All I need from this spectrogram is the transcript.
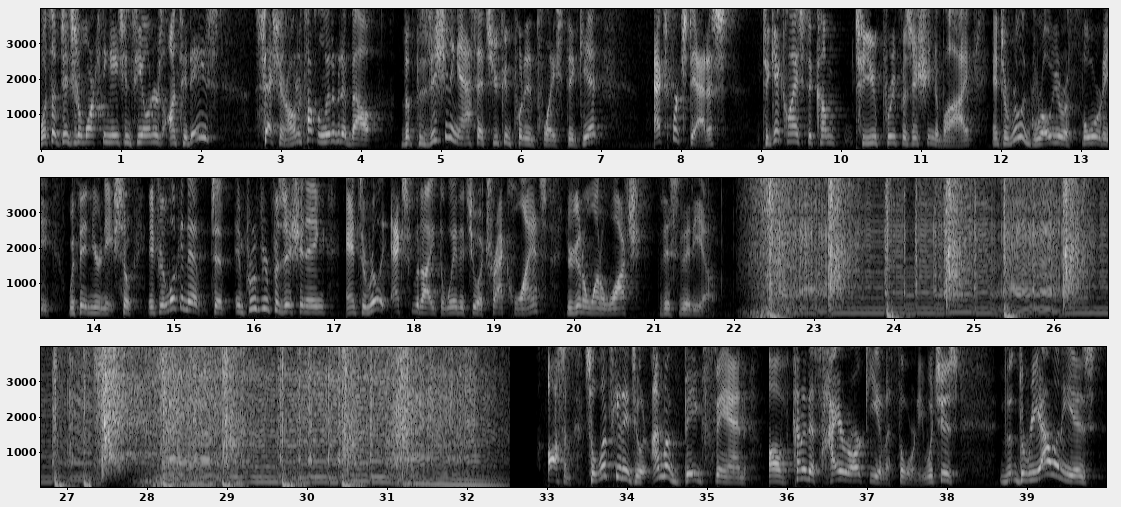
What's up, digital marketing agency owners? On today's session, I want to talk a little bit about the positioning assets you can put in place to get expert status, to get clients to come to you pre-positioned to buy, and to really grow your authority within your niche. So if you're looking to, to improve your positioning and to really expedite the way that you attract clients, you're going to want to watch this video. Awesome. So let's get into it. I'm a big fan of kind of this hierarchy of authority, which is the, the reality is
